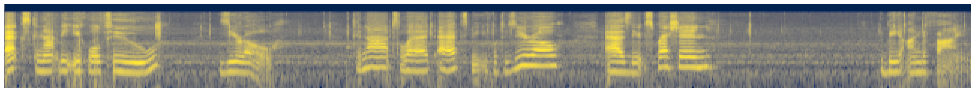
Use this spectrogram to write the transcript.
X cannot be equal to 0. Cannot let x be equal to 0 as the expression would be undefined.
